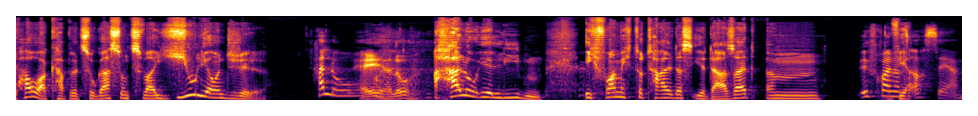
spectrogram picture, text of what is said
Power Couple zu Gast und zwar Julia und Jill. Hallo. Hey, hallo. Hallo, ihr Lieben. Ich freue mich total, dass ihr da seid. Ähm, wir freuen uns auch sehr.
